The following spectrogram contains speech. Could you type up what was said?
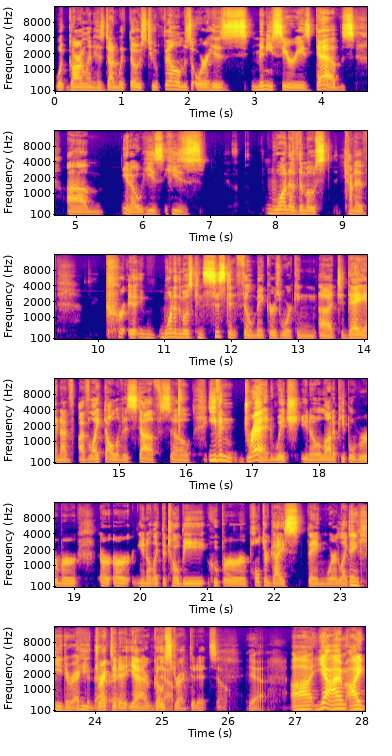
what Garland has done with those two films or his miniseries Devs um you know he's he's one of the most kind of eh, one of the most consistent filmmakers working uh, today, and I've I've liked all of his stuff. So even Dredd, which you know a lot of people rumor or, or you know like the Tobe Hooper Poltergeist thing, where like I think he directed he directed that, right? it, yeah, or Ghost Yeah. directed it. So Yeah. Uh yeah, I'm I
